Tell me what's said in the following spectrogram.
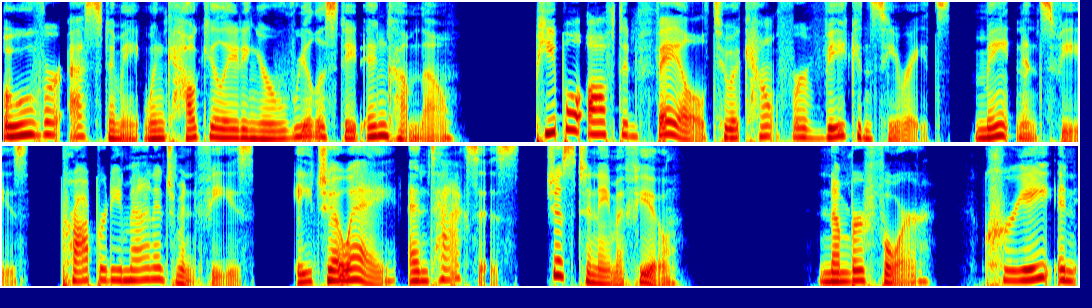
overestimate when calculating your real estate income, though. People often fail to account for vacancy rates, maintenance fees, property management fees, HOA, and taxes, just to name a few. Number four, create an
